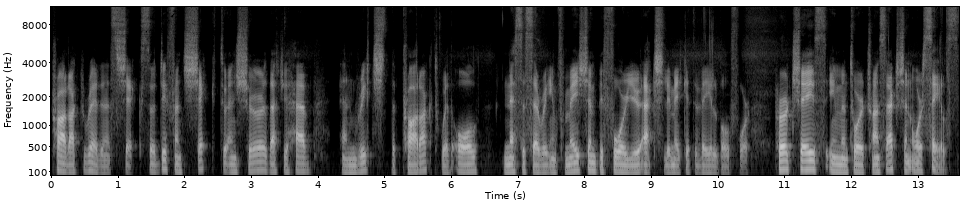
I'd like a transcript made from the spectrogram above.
product readiness check so different check to ensure that you have enriched the product with all necessary information before you actually make it available for purchase, inventory transaction, or sales.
